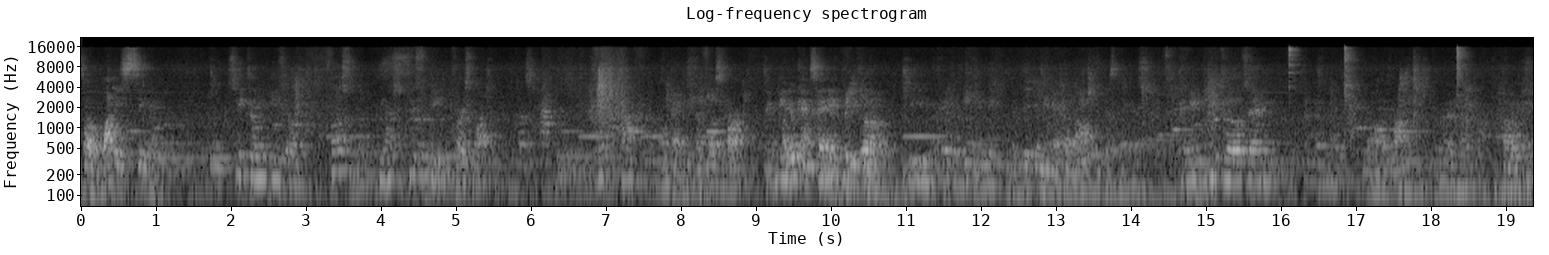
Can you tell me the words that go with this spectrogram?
So what is secant? Secant is the first dash text speed. First part. First half. First part. Okay. The first part. And Or you can say and it beginning. bigger. Beginning the beginning. The beginning of the long distance. And it bigger than The other part. uh, Okay.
